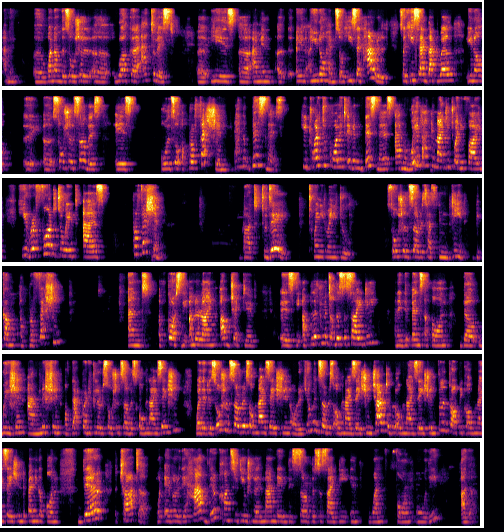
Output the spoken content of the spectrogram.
I mean, uh, one of the social uh, worker activists, uh, he is, uh, I mean, uh, you, know, you know him, so he said Harold. So he said that, well, you know, uh, uh, social service is also a profession and a business. He tried to call it even business and way back in 1925, he referred to it as profession. But today, 2022, social service has indeed become a profession. And of course, the underlying objective is the upliftment of the society and it depends upon the vision and mission of that particular social service organization, whether it is social service organization or a human service organization, charitable organization, philanthropic organization, depending upon their charter, whatever they have, their constitutional mandate, they serve the society in one form or the other.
